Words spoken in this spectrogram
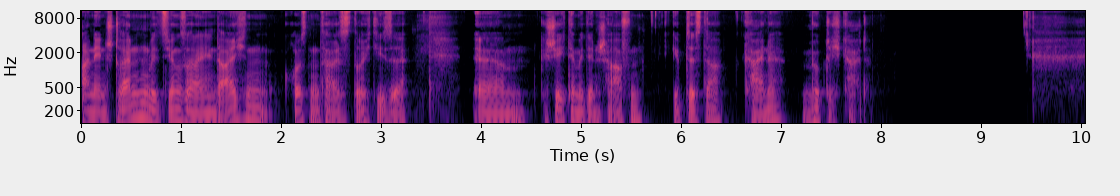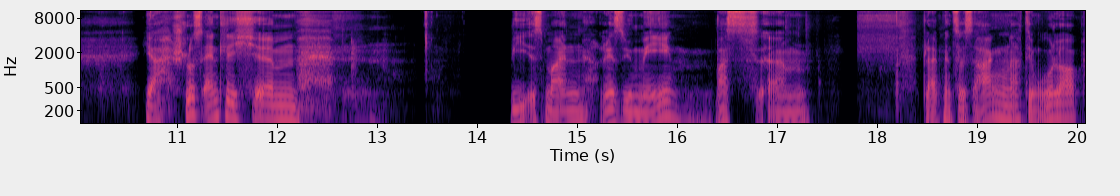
an den Stränden beziehungsweise an den Deichen, größtenteils durch diese ähm, Geschichte mit den Schafen, gibt es da keine Möglichkeit. Ja, schlussendlich, ähm, wie ist mein Resümee? Was ähm, bleibt mir zu sagen nach dem Urlaub?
